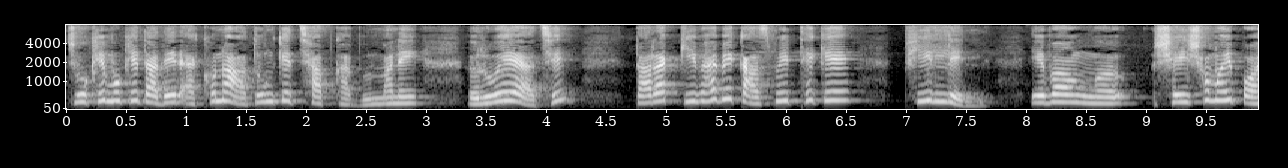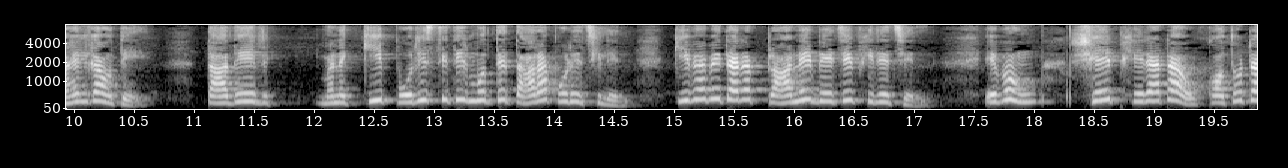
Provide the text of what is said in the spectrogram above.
চোখে মুখে তাদের এখনও আতঙ্কের ছাপ মানে রয়ে আছে। তারা কীভাবে কাশ্মীর থেকে ফিরলেন? এবং সেই সময় পহেলগাঁওতে তাদের মানে কি পরিস্থিতির মধ্যে তারা পড়েছিলেন, কীভাবে তারা প্রাণে বেঁচে ফিরেছেন এবং সেই ফেরাটাও কতটা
